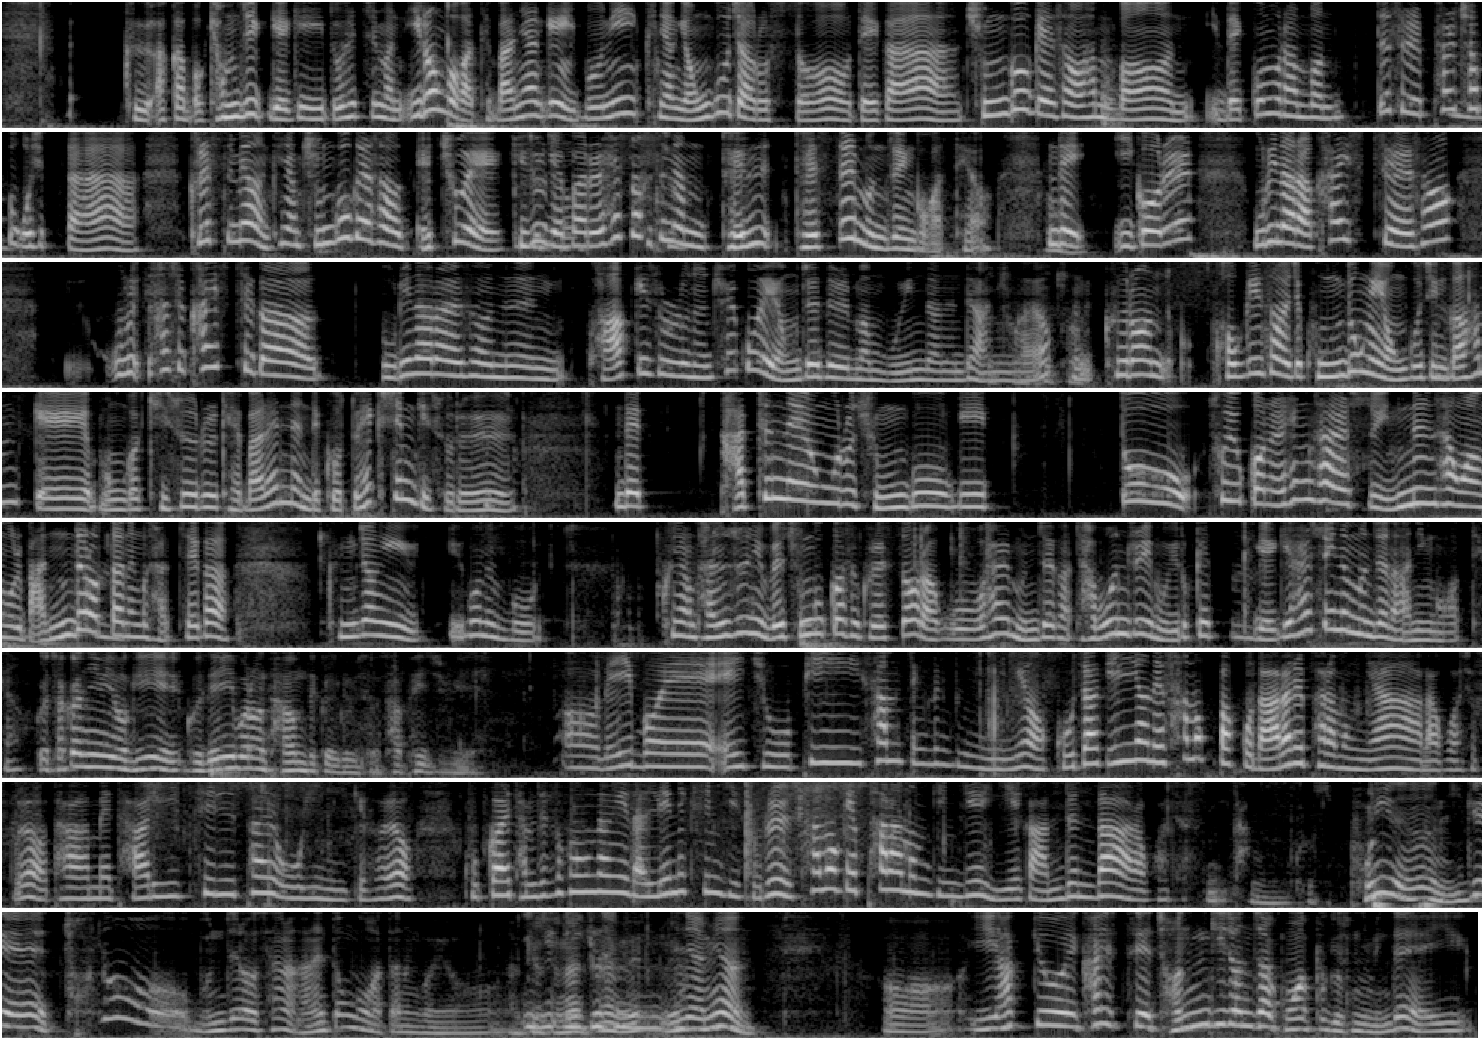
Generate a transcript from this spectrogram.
그 아까 뭐 겸직 얘기도 했지만 이런 것 같아. 만약에 이분이 그냥 연구자로서 내가 중국에서 한번 이내 꿈을 한번 뜻을 펼쳐보고 싶다. 그랬으면 그냥 중국에서 애초에 기술 그쵸. 개발을 했었으면 되, 됐을 문제인 것 같아요. 근데 이거를 우리나라 카이스트에서 우리 사실 카이스트가 우리나라에서는 과학기술로는 최고의 영재들만 모인다는 데 아닌가요? 그쵸. 근데 그런 거기서 이제 공동의 연구진과 함께 뭔가 기술을 개발했는데 그것도 핵심 기술을. 근데 같은 내용으로 중국이 또 소유권을 행사할 수 있는 상황을 만들었다는 것 자체가 굉장히 이거는 뭐 그냥 단순히 왜 중국 가서 그랬어라고 할 문제가 자본주의 뭐 이렇게 음. 얘기할 수 있는 문제는 아닌 것 같아요. 그 작가님이 여기 그 네이버랑 다음 댓글 읽어주세요. 4페이지 위에. 어, 네이버에 HOP 3 땡땡땡님이요. 고작 1년에 3억 받고 나라를 팔아먹냐라고 하셨고요. 다음에 다리 7852님께서요. 국가의 잠재적 성장이 달린 핵심 기술을 3억에 팔아넘긴 게 이해가 안 된다라고 하셨습니다. 음, 그렇습니다. 본인은 이게 전혀 문제라고 생각 안 했던 것 같다는 거예요. 아, 이- 이 교수님. 왜, 냐면 어, 이 학교의 카이스트의 전기전자공학부 교수님인데 이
